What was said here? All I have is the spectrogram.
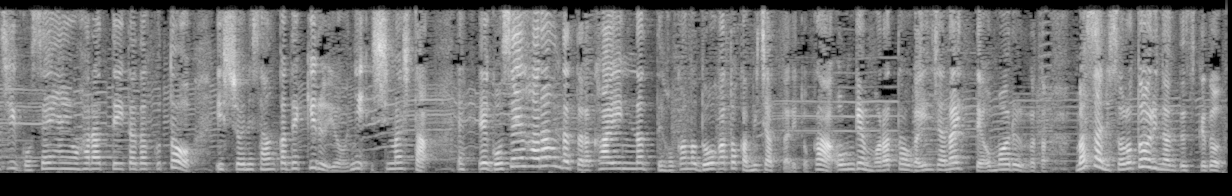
じ5000円を払っていただくと一緒に参加できるようにしました。ええ5000円払うんだったら会員になって他の動画とか見ちゃったりとか音源もらった方がいいんじゃないって思われる方まさにその通りなんですけど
